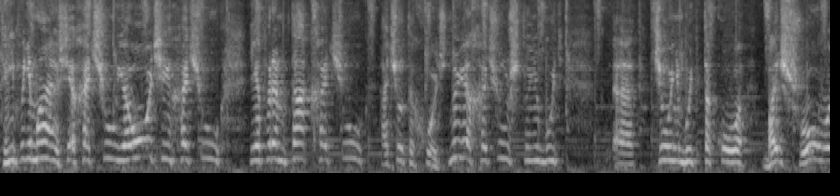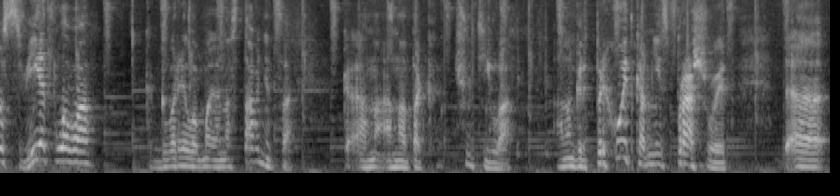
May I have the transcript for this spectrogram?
ты не понимаешь, я хочу, я очень хочу, я прям так хочу. А что ты хочешь? Ну, я хочу что-нибудь, э, чего-нибудь такого большого, светлого. Как говорила моя наставница, она, она так шутила. Она говорит, приходит ко мне и спрашивает, э,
